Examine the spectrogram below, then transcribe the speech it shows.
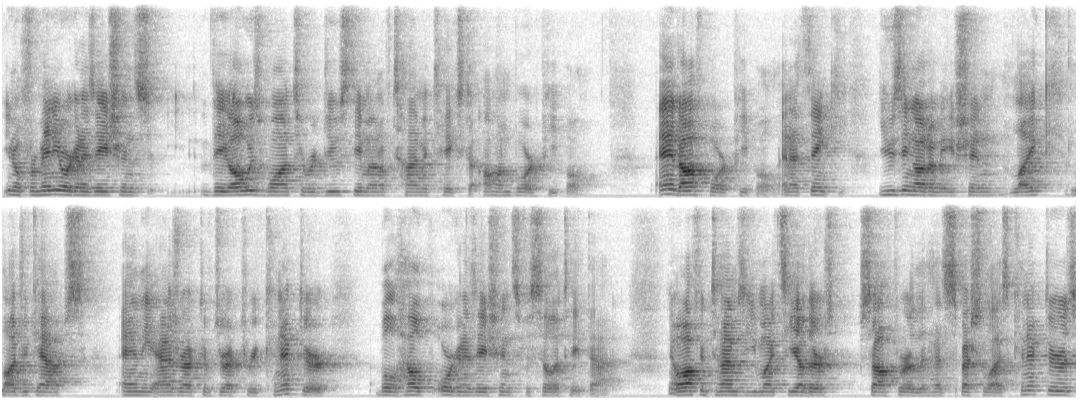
you know, for many organizations, they always want to reduce the amount of time it takes to onboard people and offboard people. And I think using automation like Logic Apps and the Azure Active Directory connector will help organizations facilitate that. Now, oftentimes you might see other software that has specialized connectors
